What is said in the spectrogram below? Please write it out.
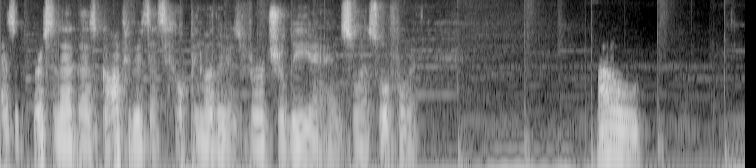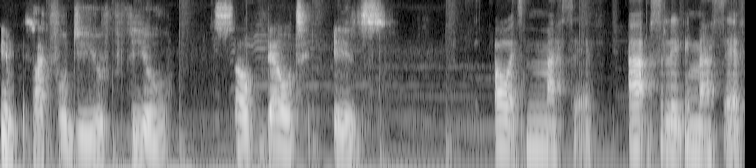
as a person that has gone through this, that's helping others virtually and so on and so forth, how impactful do you feel self doubt is? oh it's massive absolutely massive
